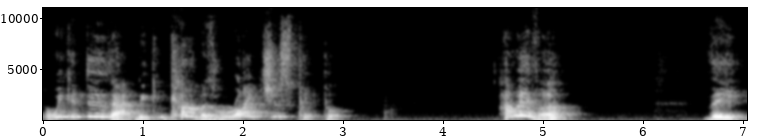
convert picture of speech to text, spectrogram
And we can do that. We can come as righteous people. However, the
